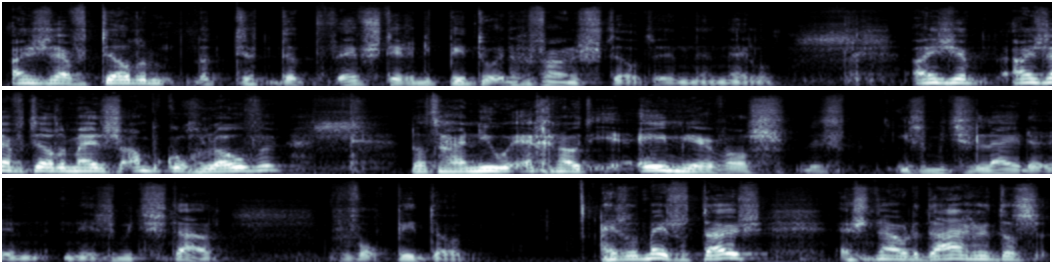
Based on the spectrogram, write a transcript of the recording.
Angela vertelde, dat, dat heeft ze tegen die Pinto in de gevangenis verteld in, eh, Nederland. Angela, Angela vertelde mij dat ze amper kon geloven dat haar nieuwe echtgenoot Emir was. Dus islamitische leider in, in de islamitische staat. Vervolgt Pinto. Hij zat meestal thuis en snauwde dagelijks dat, ze,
